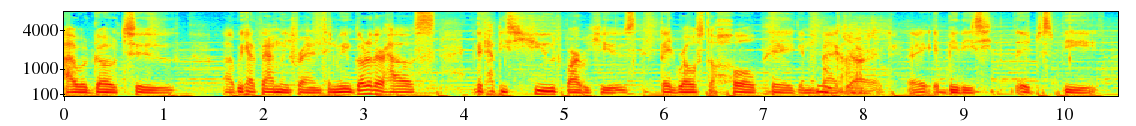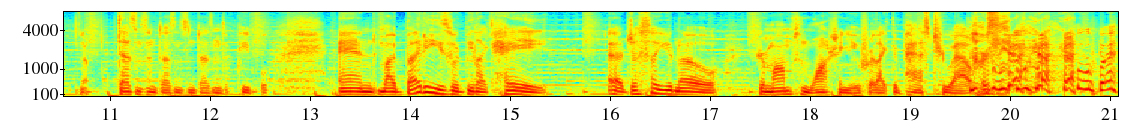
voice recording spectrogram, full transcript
I would go to, uh, we had family friends, and we'd go to their house. They'd have these huge barbecues. They'd roast a whole pig in the Oh backyard, right? It'd be these, it'd just be, you know, dozens and dozens and dozens of people. And my buddies would be like, hey, uh, just so you know, your mom's been watching you for like the past two hours. what? what?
